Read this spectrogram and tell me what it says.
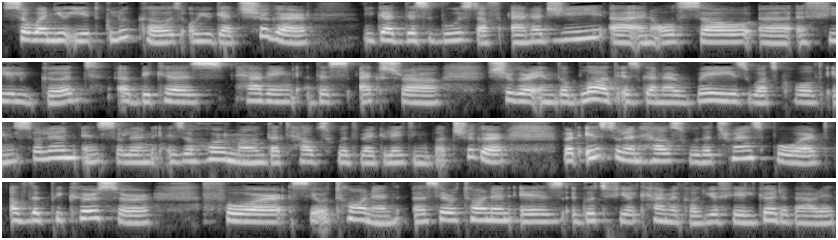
So when you eat glucose or you get sugar, you get this boost of energy uh, and also uh, a feel good uh, because having this extra sugar in the blood is going to raise what's called insulin. Insulin is a hormone that helps with regulating blood sugar, but insulin helps with the transport of the precursor for serotonin. Uh, serotonin is a good feel chemical. You feel good about it.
